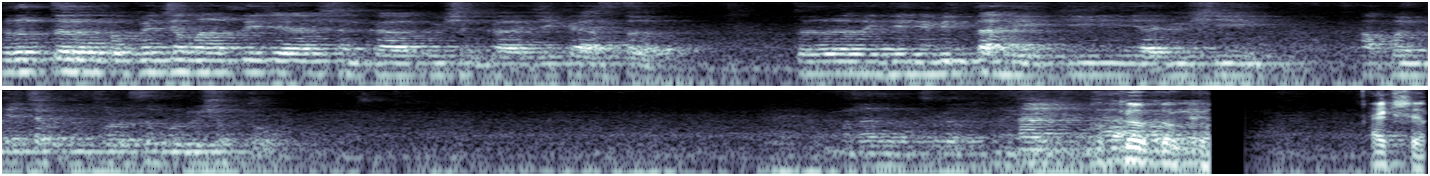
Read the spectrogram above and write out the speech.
खरं तर लोकांच्या मनातले ज्या शंका कुशंका जे काय असतं तर हे निमित्त आहे की या दिवशी आपण त्याच्याबद्दल थोडंसं बोलू शकतो. Okay okay okay. Action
